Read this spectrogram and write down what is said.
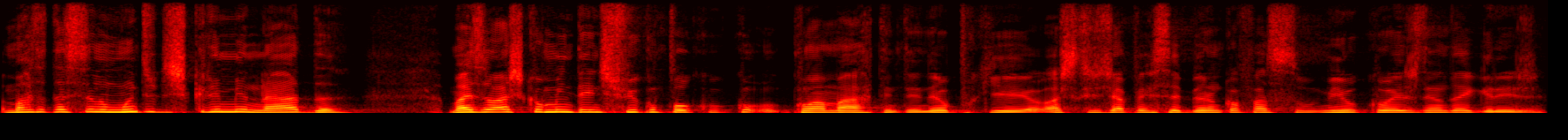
a Marta está sendo muito discriminada. Mas eu acho que eu me identifico um pouco com a Marta, entendeu? Porque eu acho que vocês já perceberam que eu faço mil coisas dentro da igreja.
